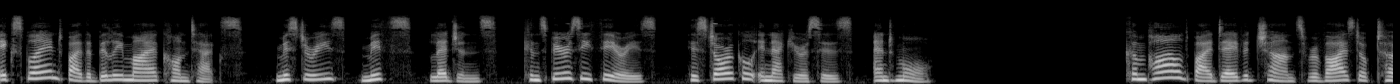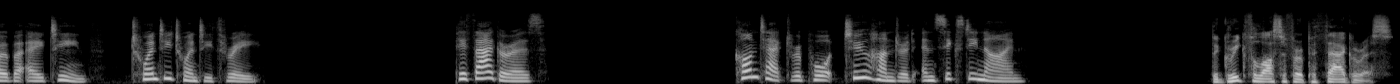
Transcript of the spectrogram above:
Explained by the Billy Meier contacts. Mysteries, myths, legends, conspiracy theories, historical inaccuracies, and more. Compiled by David Chance, revised October 18, 2023. Pythagoras. Contact Report 269. The Greek philosopher Pythagoras,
